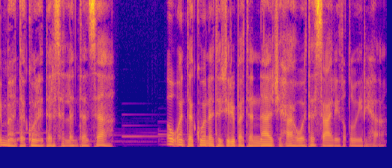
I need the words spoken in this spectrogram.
إما أن تكون درسا لن تنساه أو أن تكون تجربة ناجحة وتسعى لتطويرها.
